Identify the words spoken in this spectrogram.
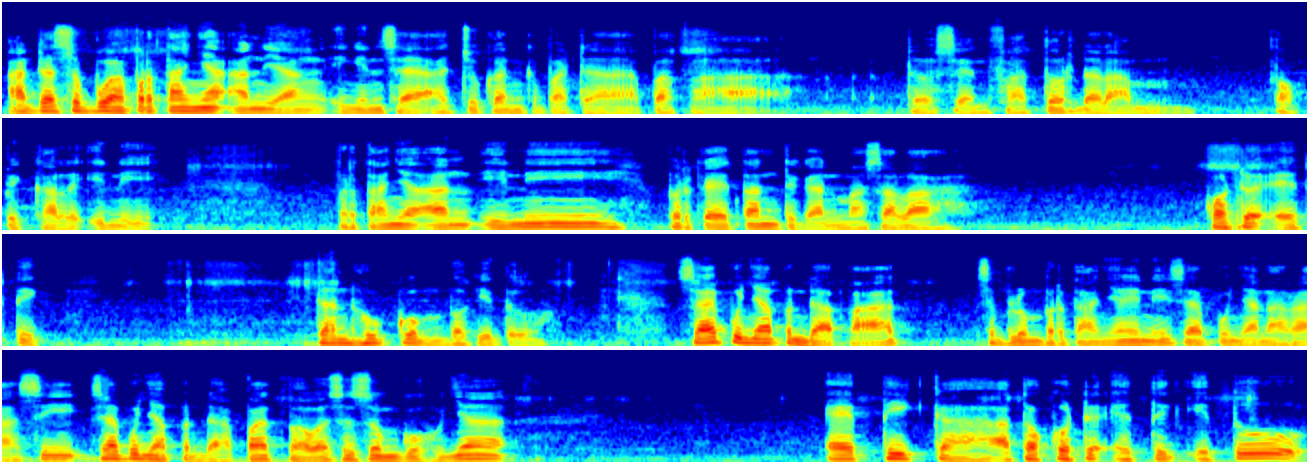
ada sebuah pertanyaan yang ingin saya ajukan kepada Bapak dosen Fatur dalam topik kali ini. Pertanyaan ini berkaitan dengan masalah kode etik dan hukum begitu. Saya punya pendapat sebelum bertanya ini saya punya narasi, saya punya pendapat bahwa sesungguhnya etika atau kode etik itu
